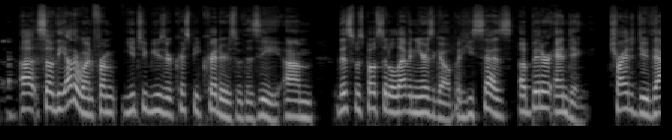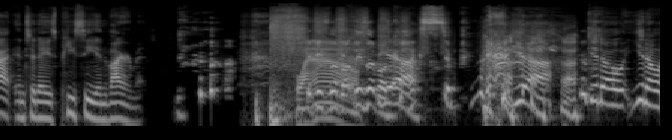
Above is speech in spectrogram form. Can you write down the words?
uh, so the other one from YouTube user Crispy Critters with a Z. Um, this was posted 11 years ago, but he says a bitter ending. Try to do that in today's PC environment. wow. These liberal, these liberal Yeah. cucks. yeah, you know, you know,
